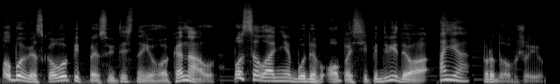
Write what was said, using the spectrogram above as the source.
обов'язково підписуйтесь на його канал. Посилання буде в описі під відео, а я продовжую.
